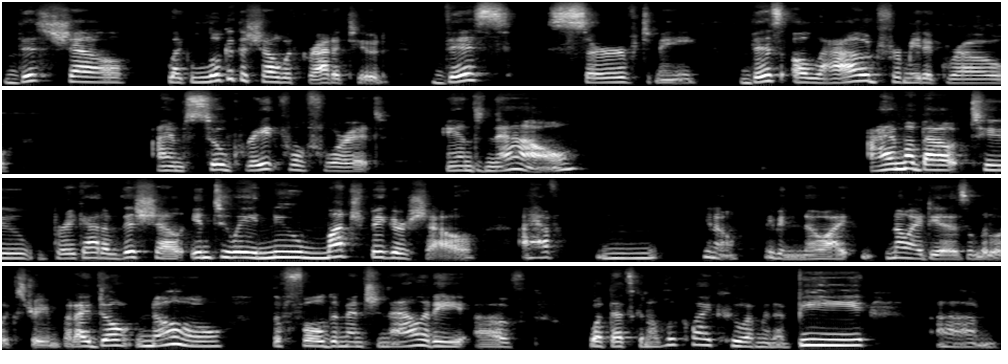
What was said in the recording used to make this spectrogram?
this shell, like look at the shell with gratitude, this served me, this allowed for me to grow, I am so grateful for it. And now I'm about to break out of this shell into a new, much bigger shell. I have, you know, maybe no, no idea is a little extreme, but I don't know the full dimensionality of what that's going to look like, who I'm going to be. Um,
